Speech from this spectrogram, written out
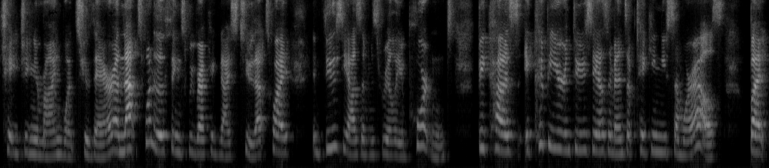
changing your mind once you're there and that's one of the things we recognize too that's why enthusiasm is really important because it could be your enthusiasm ends up taking you somewhere else but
